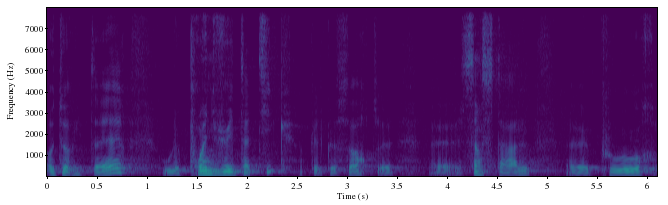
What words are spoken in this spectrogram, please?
autoritaire, où le point de vue étatique, en quelque sorte, s'installe pour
